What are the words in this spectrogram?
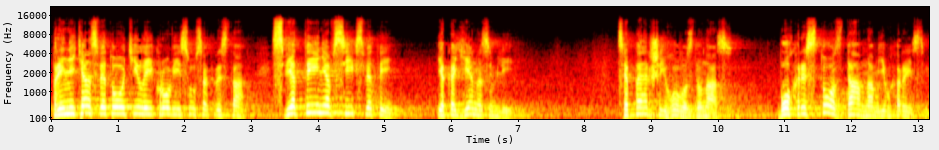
прийняття святого тіла і крові Ісуса Христа, святиня всіх святинь, яка є на землі. Це перший голос до нас. Бо Христос дав нам Євхаристію.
